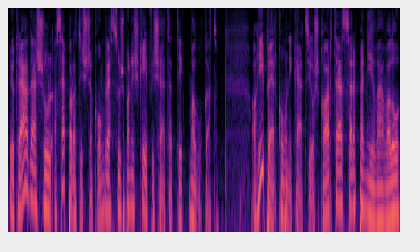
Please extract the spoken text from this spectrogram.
ők ráadásul a szeparatista kongresszusban is képviseltették magukat. A hiperkommunikációs kartel szerepe nyilvánvaló,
